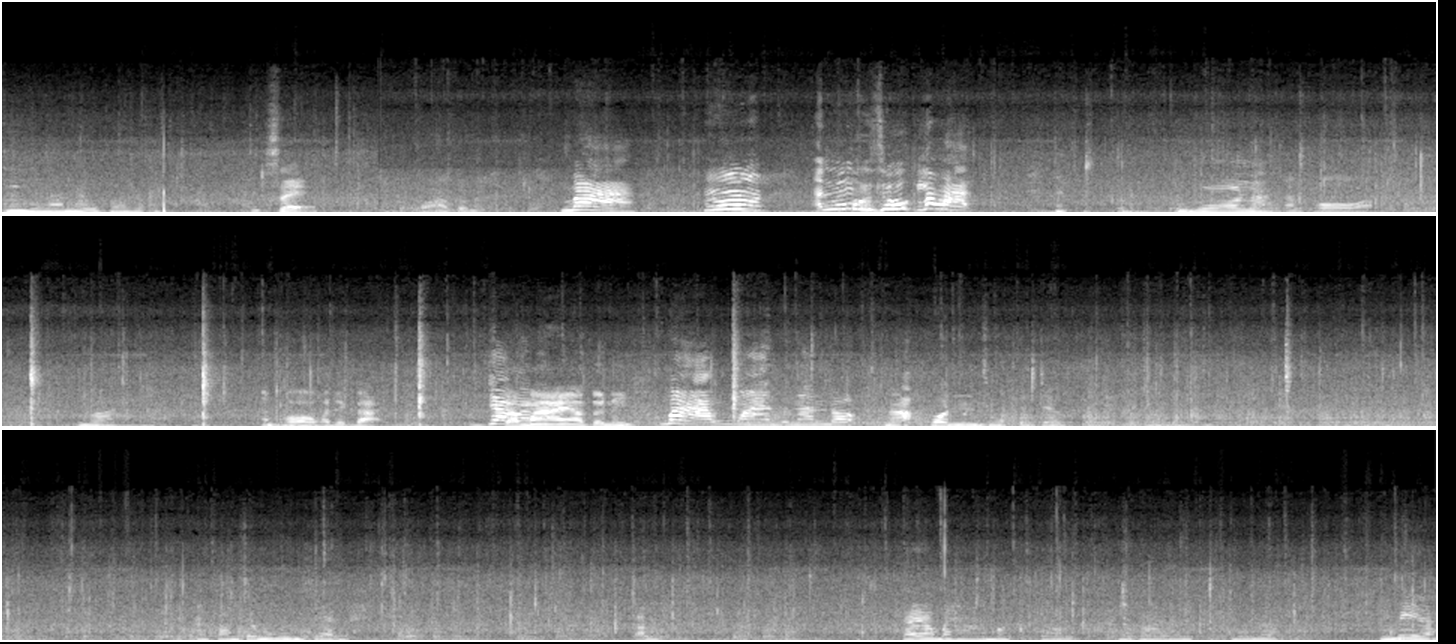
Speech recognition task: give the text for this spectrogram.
กินอยู่นั่นเลยพอจะแซ่บขวาตัวนี้มาอ่าอันหมูสุกแล้วอะโบน่ะอันพออะมาอันพอพอจะได้จ้าจะไม้เอาตัวนี้บ้ามาตัวนั้นดอกน่ะคนมันชุกไปเจอไอ้ความเจอมะฮุ่งแซ่บ กัน แล้วยังไปหาบึกเราเราพาเลยมึงเนี่ยนี่มีนะ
